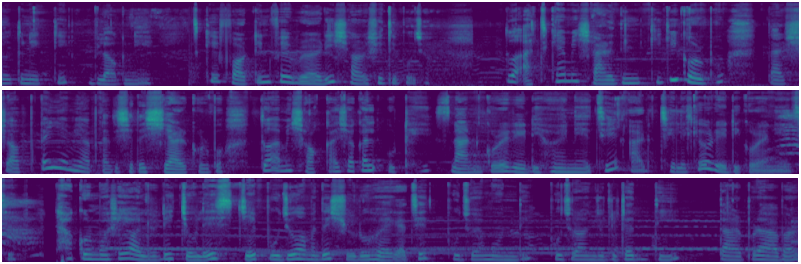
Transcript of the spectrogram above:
নতুন একটি ব্লগ নিয়ে। আজকে ফরটিন ফেব্রুয়ারি সরস্বতী পুজো। তো আজকে আমি সারাদিন কী কী করব তার সবটাই আমি আপনাদের সাথে শেয়ার করব। তো আমি সকাল সকাল উঠে স্নান করে রেডি হয়ে নিয়েছি আর ছেলেকেও রেডি করে নিয়েছি। ঠাকুর মশাই অলরেডি চলে এসছে, পুজো আমাদের শুরু হয়ে গেছে। পুজোয় মন দিই পুজোর অঞ্জলিটা দিই, তারপরে আবার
